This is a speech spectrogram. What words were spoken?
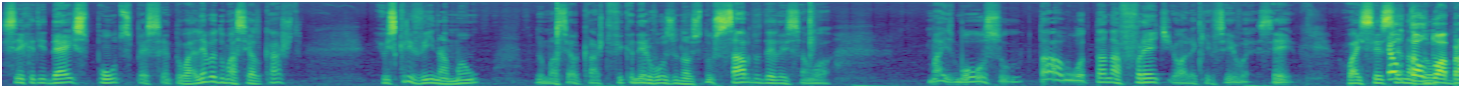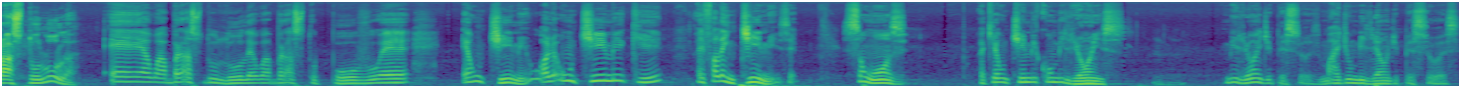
cerca de 10 pontos percentuais. Lembra do Marcelo Castro? Eu escrevi na mão do Marcelo Castro, fica nervoso não, no sábado da eleição, ó. Mas, moço, tá, o outro tá na frente, olha aqui, você vai ser, vai ser é senador. É o tal do abraço do Lula? É o abraço do Lula, é o abraço do povo, é, é um time. Olha, um time que, aí fala em time, são 11. Aqui é um time com milhões. Uhum. Milhões de pessoas, mais de um milhão de pessoas.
